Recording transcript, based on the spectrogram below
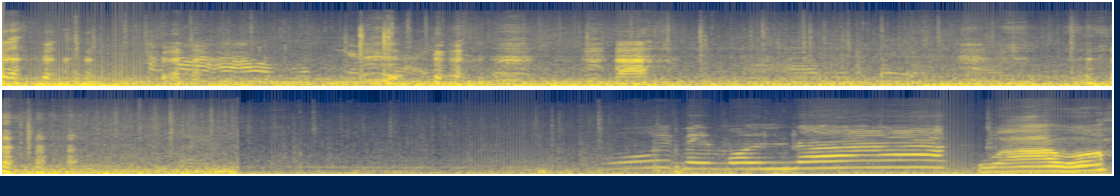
Aabot yan, guys. Ha? Aabot kayo. Uy, may mall na. Wow! Oh.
